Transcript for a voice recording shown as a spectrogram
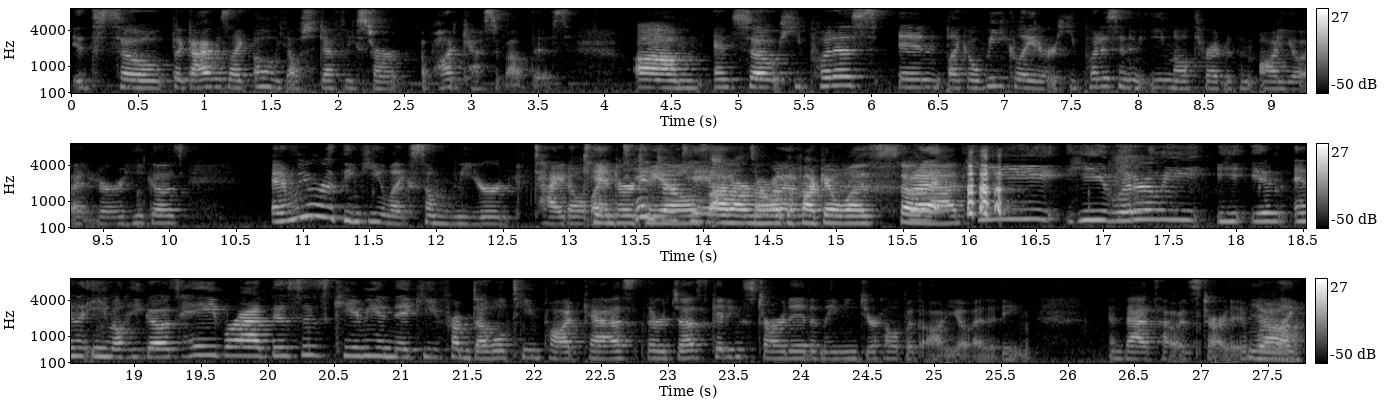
it's, so the guy was like, "Oh, y'all should definitely start a podcast about this." Um, and so he put us in, like a week later, he put us in an email thread with an audio editor, and he goes, and we were thinking like some weird title, Kinder, like Kinder Tales. Tales. I don't remember what the fuck it was. So but bad. he he literally he, in in an email he goes, "Hey Brad, this is Cami and Niki from Double Team Podcast. They're just getting started and they need your help with audio editing." And that's how it started. And yeah. we're like,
